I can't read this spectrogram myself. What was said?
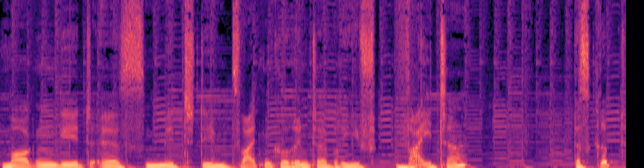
Morgen geht es mit dem zweiten Korintherbrief weiter. Das Skript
